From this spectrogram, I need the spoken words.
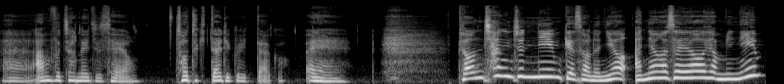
아, 안부 전해주세요. 저도 기다리고 있다고. 예. 변창준님께서는요, 안녕하세요, 현미님.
